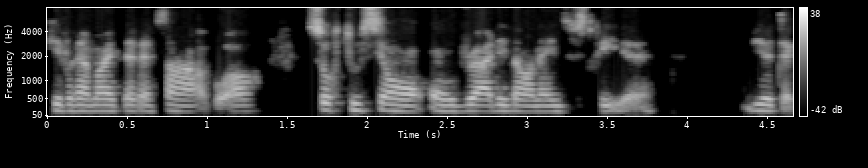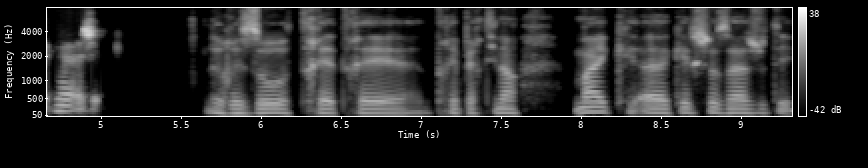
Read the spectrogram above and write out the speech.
qui est vraiment intéressant à avoir, surtout si on, veut aller dans l'industrie biotechnologique. Le réseau très très très pertinent. Mike, quelque chose à ajouter?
